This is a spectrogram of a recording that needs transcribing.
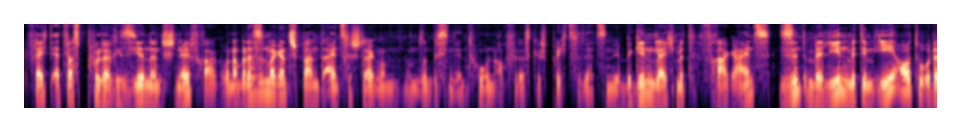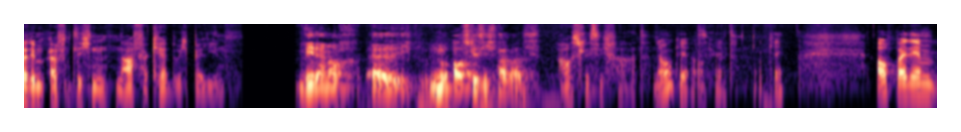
vielleicht etwas polarisierenden Schnellfragerunde, aber das ist immer ganz spannend einzusteigen, um, um so ein bisschen den Ton auch für das Gespräch zu setzen. Wir beginnen gleich mit Frage 1. Sie sind in Berlin mit dem E-Auto oder dem öffentlichen Nahverkehr durch Berlin? Weder noch, äh, ich, nur ausschließlich Fahrrad. Ausschließlich Fahrrad. Okay, okay, okay auch bei dem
